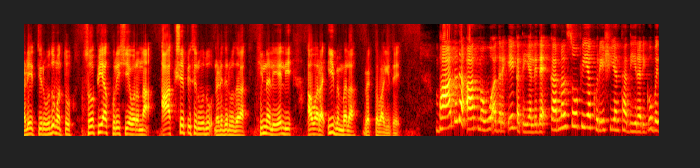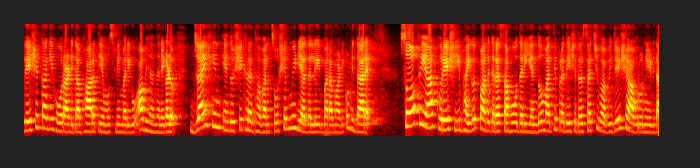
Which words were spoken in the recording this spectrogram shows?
ನಡೆಯುತ್ತಿರುವುದು ಮತ್ತು ಸೋಫಿಯಾ ಖುರೇಶಿಯವರನ್ನು ಆಕ್ಷೇಪಿಸಿರುವುದು ನಡೆದಿರುವುದರ ಹಿನ್ನೆಲೆಯಲ್ಲಿ ಅವರ ಈ ಬೆಂಬಲ ವ್ಯಕ್ತವಾಗಿದೆ. ಭಾರತದ ಆತ್ಮವು ಅದರ ಏಕತೆಯಲ್ಲಿದೆ. ಕರ್ನಲ್ ಸೋಫಿಯಾ ಖುರೇಶಿಯಂಥ ಧೀರರಿಗೂ ವಿದೇಶಕ್ಕಾಗಿ ಹೋರಾಡಿದ ಭಾರತೀಯ ಮುಸ್ಲಿಮರಿಗೂ ಅಭಿನಂದನೆಗಳು. ಜೈ ಹಿಂದ್ ಎಂದು ಶಿಖರ ಧವನ್ ಸೋಷಿಯಲ್ ಮೀಡಿಯಾದಲ್ಲಿ ಬರಮಾಡಿಕೊಂಡಿದ್ದಾರೆ. ಸೋಫಿಯಾ ಖುರೇಶಿ ಭಯೋತ್ಪಾದಕರ ಸಹೋದರಿ ಎಂದು ಮಧ್ಯಪ್ರದೇಶದ ಸಚಿವ ವಿಜಯ್ ಶಾ ಅವರು ನೀಡಿದ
